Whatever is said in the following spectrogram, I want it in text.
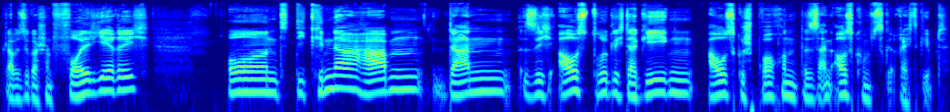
glaube ich, sogar schon volljährig. Und die Kinder haben dann sich ausdrücklich dagegen ausgesprochen, dass es ein Auskunftsrecht gibt.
